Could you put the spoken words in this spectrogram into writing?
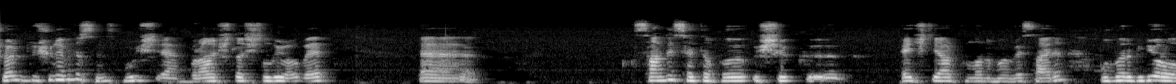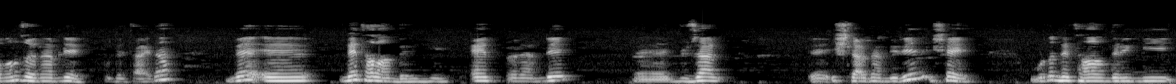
şöyle düşünebilirsiniz. Bu iş yani branşlaşılıyor ve e, sahne setup'ı, ışık, e, HDR kullanımı vesaire bunları biliyor olmanız önemli bu detayda. Ve e, net alan derinliği en önemli e, güzel e, işlerden biri şey burada net alan derinliği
